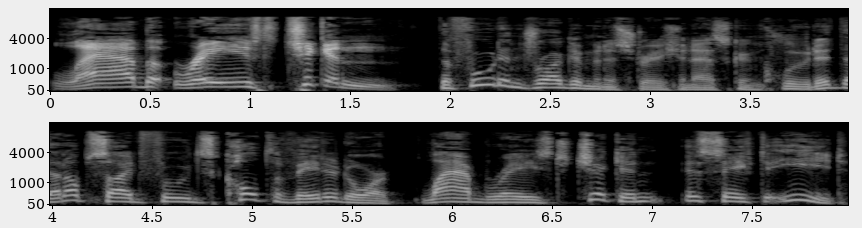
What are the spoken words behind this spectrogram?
Lab raised chicken. The Food and Drug Administration has concluded that Upside Foods cultivated or lab raised chicken is safe to eat,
